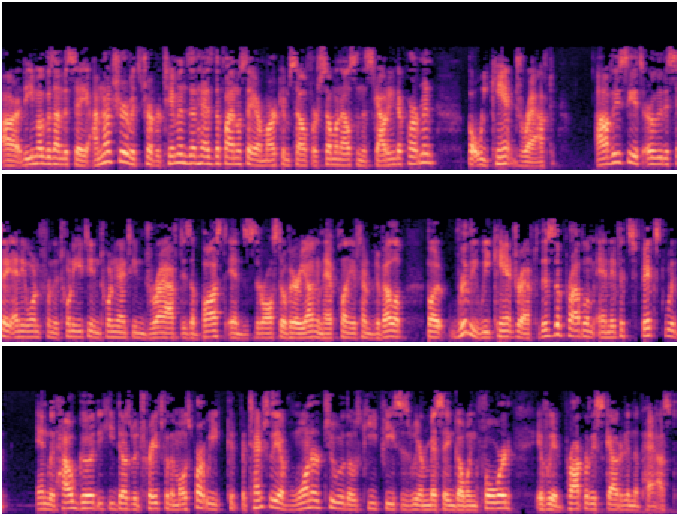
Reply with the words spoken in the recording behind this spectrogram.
uh, the email goes on to say, I'm not sure if it's Trevor Timmins that has the final say or Marc himself or someone else in the scouting department, but we can't draft. Obviously, it's early to say anyone from the 2018 and 2019 draft is a bust, and they're all still very young and have plenty of time to develop. But really, we can't draft. This is a problem, and if it's fixed with and with how good he does with trades for the most part, we could potentially have one or two of those key pieces we are missing going forward if we had properly scouted in the past.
